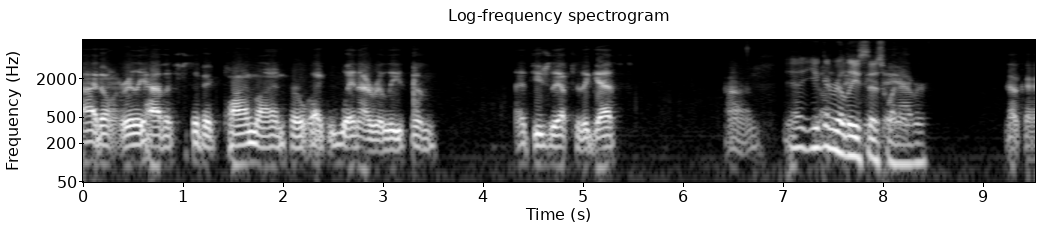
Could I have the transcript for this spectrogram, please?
I don't really have a specific timeline for like when I release them. That's usually up to the guest. Um, Yeah, you know, can release takes me a this whenever. okay.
